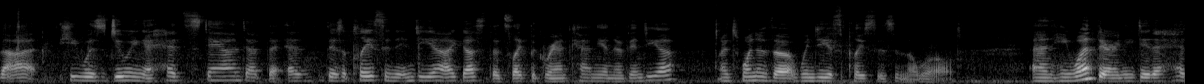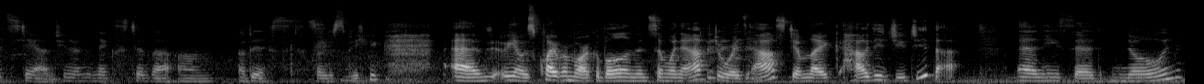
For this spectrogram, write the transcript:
that he was doing a headstand at the end. There's a place in India, I guess, that's like the Grand Canyon of India. It's one of the windiest places in the world. And he went there and he did a headstand, you know, next to the um, abyss, so to speak. And you know, it was quite remarkable. And then someone afterwards asked him, like, how did you do that? And he said, known,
